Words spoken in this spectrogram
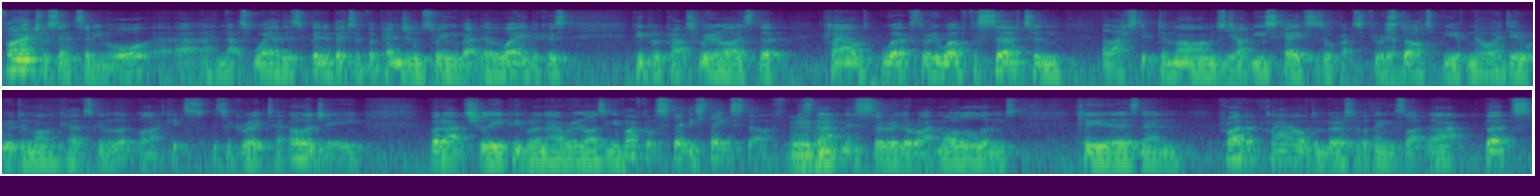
financial sense anymore, uh, and that's where there's been a bit of a pendulum swinging back the other way because people have perhaps realised that cloud works very well for certain elastic demand Yeah. type use cases, or perhaps if you're a Yeah. startup and you have no idea what your demand curve is going to look like, it's, it's a great technology. But actually, people are now realising if I've got steady state stuff, is Mhm. that necessarily the right model? And clearly, there's then private cloud and various other things like that. But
